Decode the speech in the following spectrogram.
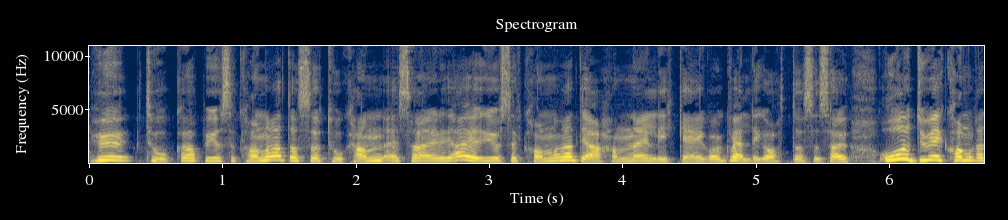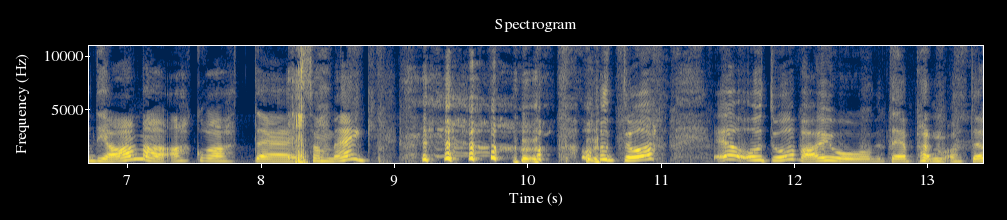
Hun tok opp Josef Konrad, og så tok han jeg sa ja, Josef Konrad, ja, han liker jeg òg veldig godt. Og så sa hun å, du er konradianer, akkurat eh, som meg. og, da, ja, og da var jo det på en måte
